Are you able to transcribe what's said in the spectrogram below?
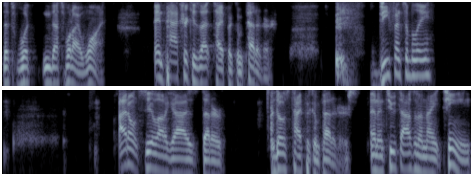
that's what that's what I want." And Patrick is that type of competitor. Defensively, I don't see a lot of guys that are those type of competitors. And in 2019,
